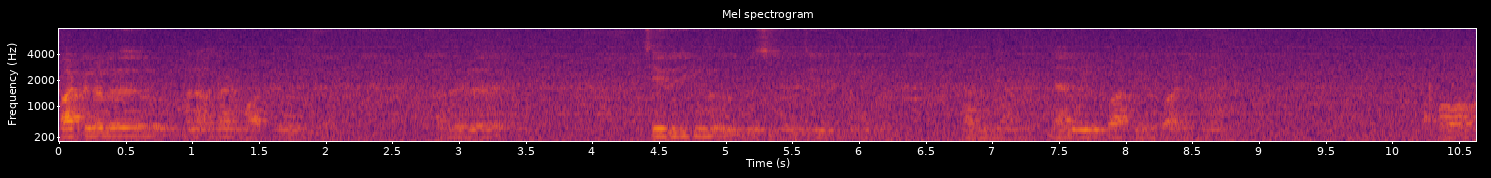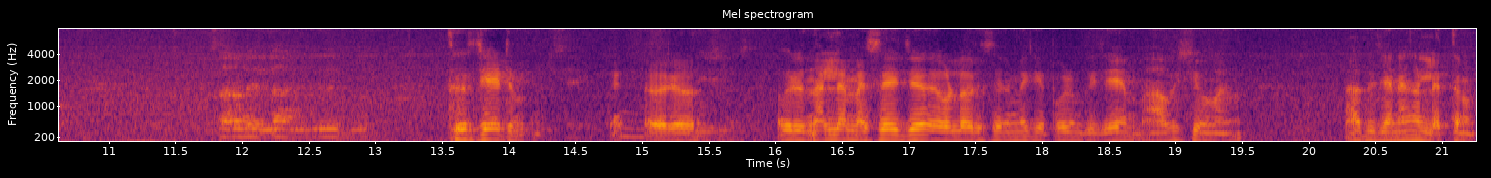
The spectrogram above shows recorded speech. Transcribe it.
പാട്ടുകൾ മനോഹരമായ പാട്ടുകളുണ്ട് അത് ചെയ്തിരിക്കുന്നത് മ്യൂസിക്കൽ ചെയ്തിരിക്കുന്നത് അങ്ങനെയാണ് ഞാനും ഒരു പാട്ടുകൾ പാടിക്കുന്നത് അപ്പോൾ സാറുടെ എല്ലാ അനുഗ്രഹങ്ങളും തീർച്ചയായിട്ടും. ഒരു ഒരു നല്ല മെസ്സേജ് ഉള്ള ഒരു സിനിമയ്ക്ക് എപ്പോഴും വിജയം ആവശ്യമാണ്. അത് ജനങ്ങളിലെത്തണം.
